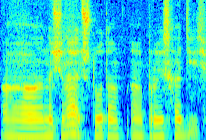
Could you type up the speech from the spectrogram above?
начинает что-то происходить.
